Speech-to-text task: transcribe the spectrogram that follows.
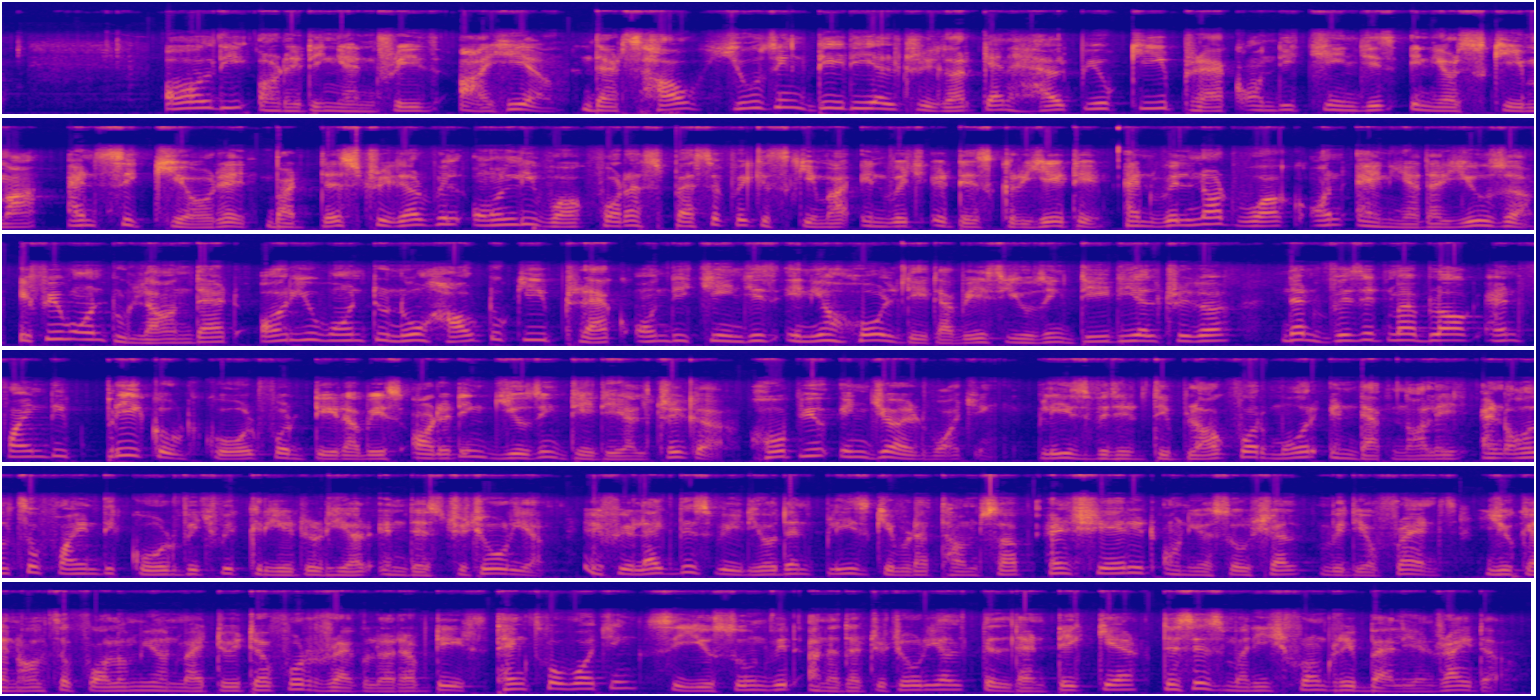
all the auditing entries are here. That's how using DDL trigger can help you keep track on the changes in your schema and secure it. But this trigger will only work for a specific schema in which it is created and will not work on any other user. If you want to learn that or you want to know how to keep track on the changes in your whole database using DDL trigger, then visit my blog and find the pre-cooked code for database auditing using DDL trigger. Hope you enjoyed watching. Please visit the blog for more in-depth knowledge and also find the code which we created here in this tutorial. If you like this video then please give it a thumbs up and share it on your social with your friends. You can also follow me on my Twitter for regular updates. Thanks for watching. See you soon with another tutorial. Till then take care. This is Manish from Rebellion Rider.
